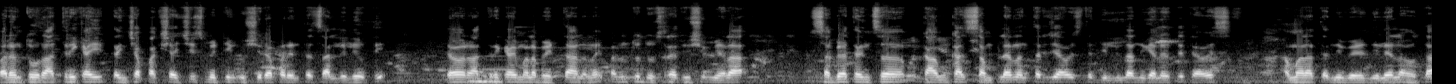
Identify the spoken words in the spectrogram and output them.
परंतु रात्री काही त्यांच्या पक्षाचीच मिटिंग उशिरापर्यंत चाललेली होती. तेव्हा रात्री काही मला भेटता आलं नाही परंतु दुसऱ्या दिवशी मला सगळं त्यांचं कामकाज संपल्यानंतर ज्यावेळेस ते दिल्लीला निघाले होते त्यावेळेस आम्हाला त्यांनी वेळ दिलेला होता.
